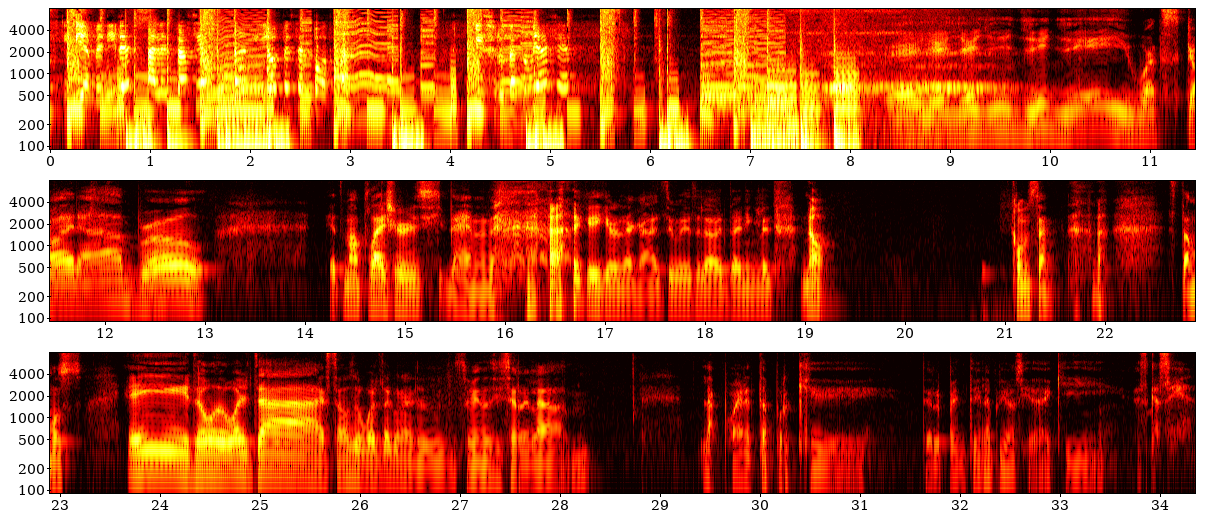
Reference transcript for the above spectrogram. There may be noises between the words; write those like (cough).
Bienvenidos y bienvenidas a la estación Dani López el podcast. Disfruta tu viaje. Hey, hey, hey, hey, hey, what's going on, bro? It's my pleasure. (laughs) (laughs) ¿Qué dijeron acá? Este güey se la aventó en inglés. No. ¿Cómo están? (laughs) Estamos. ¡Hey! Estamos de vuelta. Estamos de vuelta con el. Estoy viendo si cerré la. La puerta porque. De repente la privacidad aquí escasea.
